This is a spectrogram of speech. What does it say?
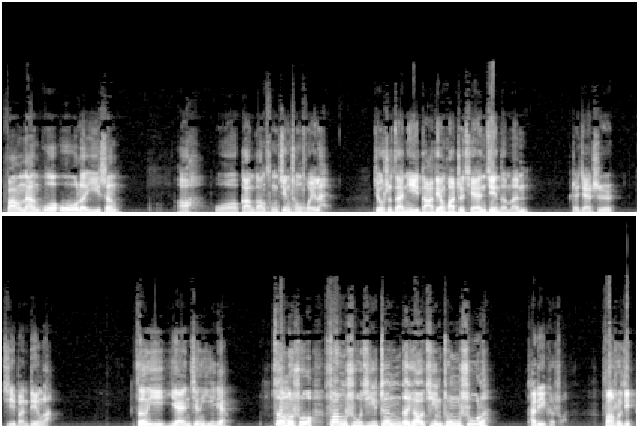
方南国哦了一声：“啊，我刚刚从京城回来，就是在你打电话之前进的门。这件事基本定了。”曾毅眼睛一亮：“这么说，方书记真的要进中书了？”他立刻说：“方书记，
